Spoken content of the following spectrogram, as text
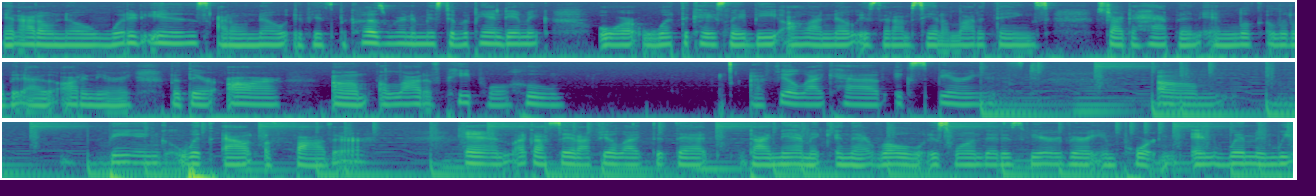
And I don't know what it is. I don't know if it's because we're in the midst of a pandemic or what the case may be. All I know is that I'm seeing a lot of things start to happen and look a little bit out of the ordinary. But there are um, a lot of people who I feel like have experienced um, being without a father and like I said, I feel like that that dynamic in that role is one that is very, very important. And women, we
